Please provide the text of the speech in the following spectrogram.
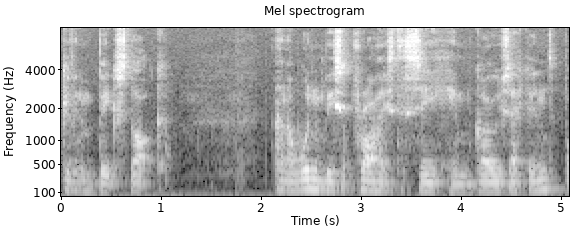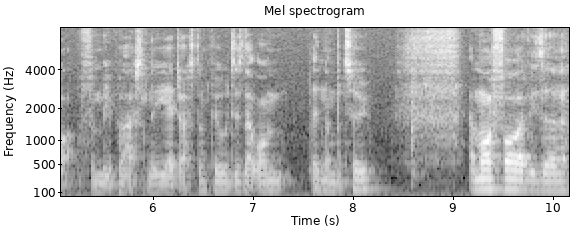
given him big stock, and I wouldn't be surprised to see him go second. But for me personally, yeah, Justin Fields is that one at number two, and my five is a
